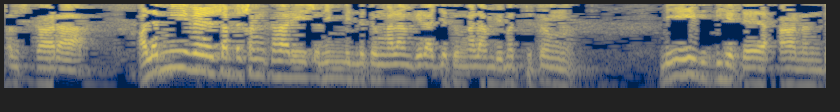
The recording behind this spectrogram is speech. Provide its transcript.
සංස්කාරා. අලමීව සබ්බ සංඛාරේසු නිම්මිද්දතුන් අලම් විරජ්‍යතුන් අලම් විමුක්තිතුන්. මේ විදිහට ආනන්ද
